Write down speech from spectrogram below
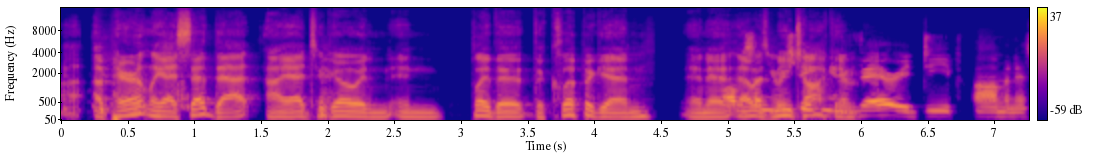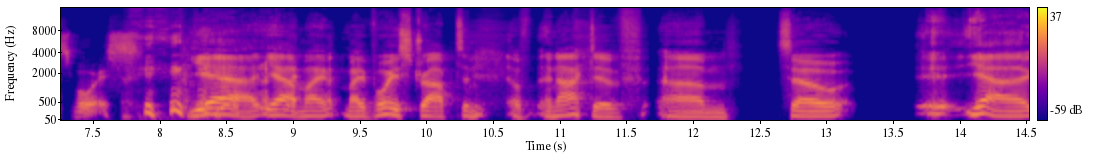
uh, apparently, I said that. I had to go and, and play the the clip again, and it, All of a that was sudden, you were me talking in a very deep, ominous voice. yeah, yeah. My my voice dropped an, an octave. Um, so uh, yeah,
